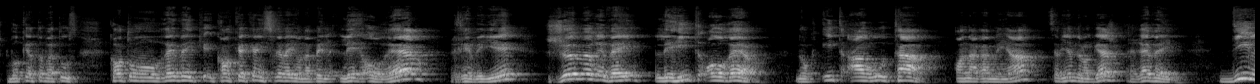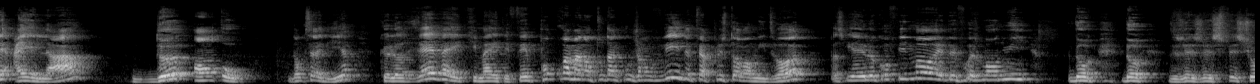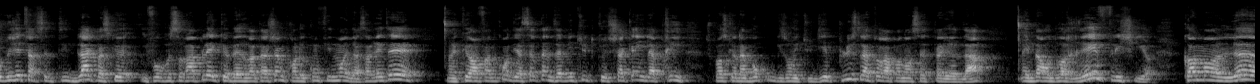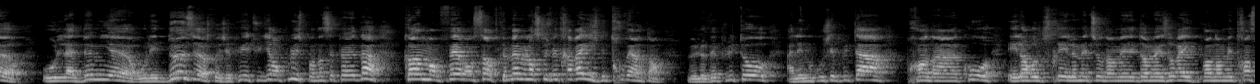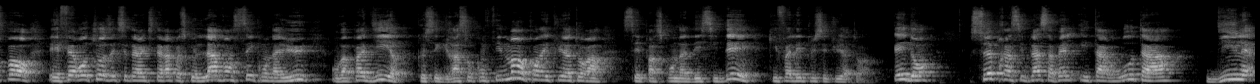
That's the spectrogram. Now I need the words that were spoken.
Boker à tous. Quand on réveille, quand quelqu'un se réveille, on appelle les horaires, réveiller. Je me réveille, les hit horaires. Donc it aruta en araméen, ça vient du langage réveil. Dil et la, de en haut. Donc ça veut dire que le réveil qui m'a été fait, pourquoi maintenant tout d'un coup j'ai envie de faire plus Torah mitzvot? Parce qu'il y a eu le confinement et des fois je m'ennuie. Donc, donc je, suis obligé de faire cette petite blague parce qu'il faut se rappeler que Bezrat Hashem, quand le confinement il va s'arrêter, qu'en fin de compte, il y a certaines habitudes que chacun il a pris. Je pense qu'il y en a beaucoup qui ont étudié plus la Torah pendant cette période-là. Eh bien, on doit réfléchir comment l'heure ou la demi-heure ou les deux heures que j'ai pu étudier en plus pendant cette période-là, comment faire en sorte que même lorsque je vais travailler, je vais trouver un temps. Me lever plus tôt, aller me coucher plus tard, prendre un cours et l'enregistrer, le mettre dans mes, oreilles pendant mes transports et faire autre chose, etc., etc. Parce que l'avancée qu'on a eue, on va pas dire que c'est grâce au confinement qu'on a étudié la Torah. C'est parce qu'on a décidé qu'il fallait plus étudier la Torah. Et donc, ce principe-là s'appelle Itaruta Dil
